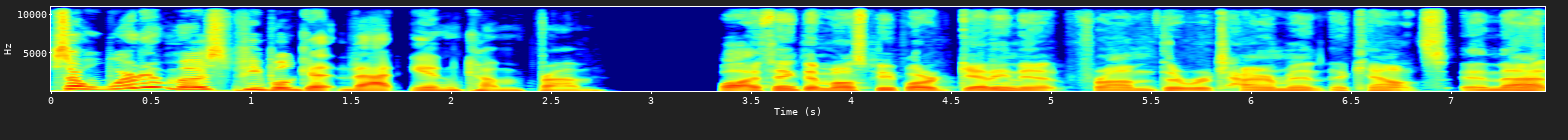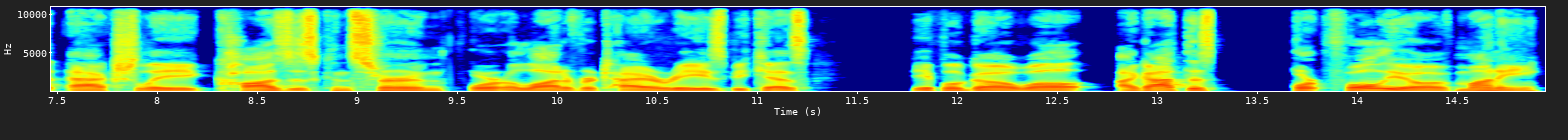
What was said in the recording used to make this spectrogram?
So, where do most people get that income from? Well, I think that most people are getting it from their retirement accounts. And that actually causes concern for a lot of retirees because people go, Well, I got this portfolio of money.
